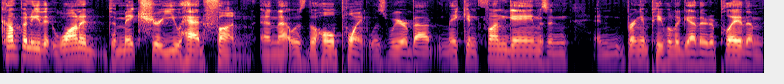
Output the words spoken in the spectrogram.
company that wanted to make sure you had fun. And that was the whole point was we were about making fun games and and bringing people together to play them.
